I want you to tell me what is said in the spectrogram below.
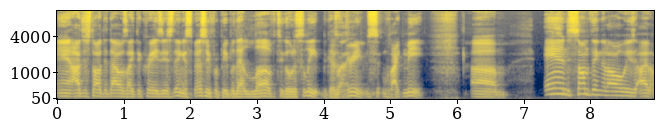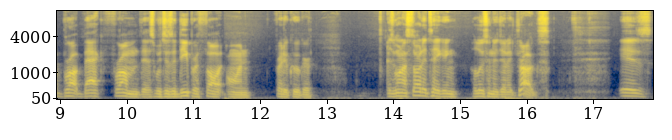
And I just thought that that was like the craziest thing, especially for people that love to go to sleep because Right. of dreams, like me. Um, and something that I always I brought back from this, which is a deeper thought on Freddy Krueger, is when I started taking hallucinogenic drugs. Is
